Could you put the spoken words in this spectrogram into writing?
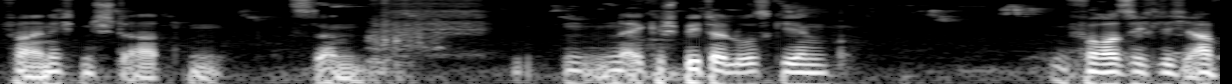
Vereinigten Staaten es dann eine Ecke später losgehen, voraussichtlich ab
